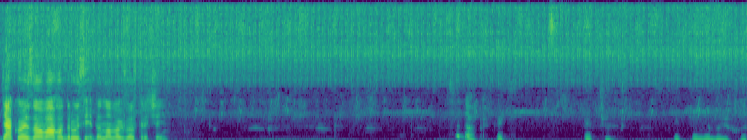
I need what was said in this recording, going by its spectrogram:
Дякую за увагу, друзі, і до нових зустрічей! Все добре. Дивіться. Дивіться. моя хороша.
